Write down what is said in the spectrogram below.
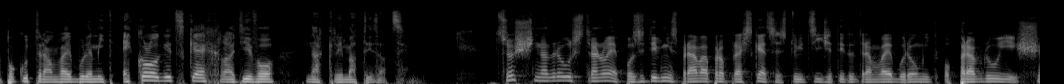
pokud tramvaj bude mít ekologické chladivo na klimatizaci. Což na druhou stranu je pozitivní zpráva pro pražské cestující, že tyto tramvaje budou mít opravdu již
